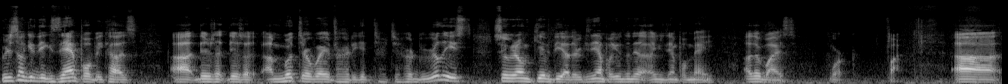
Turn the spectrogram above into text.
We just don't give the example because. Uh, there's a there's a, a mutter way for her to get to, to her to be released, so we don't give the other example, even though the other example may otherwise work. Fine. Uh,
